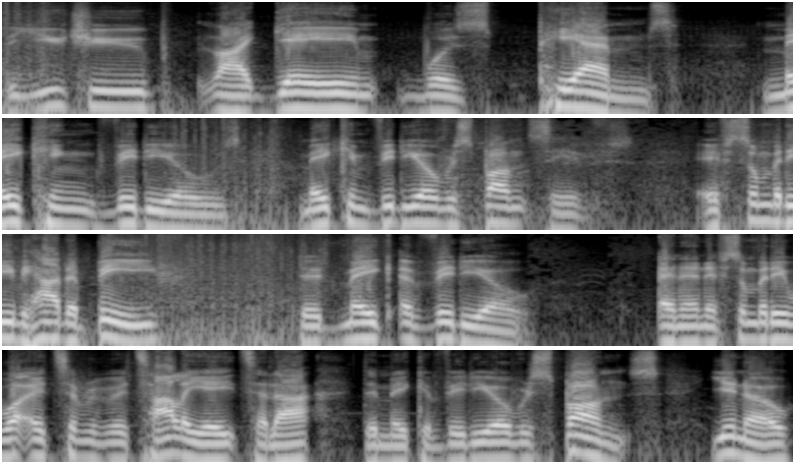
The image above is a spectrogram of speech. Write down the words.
the YouTube like game was PMs making videos, making video responsives. If somebody had a beef, they'd make a video. And then if somebody wanted to retaliate to that, they'd make a video response. You know,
